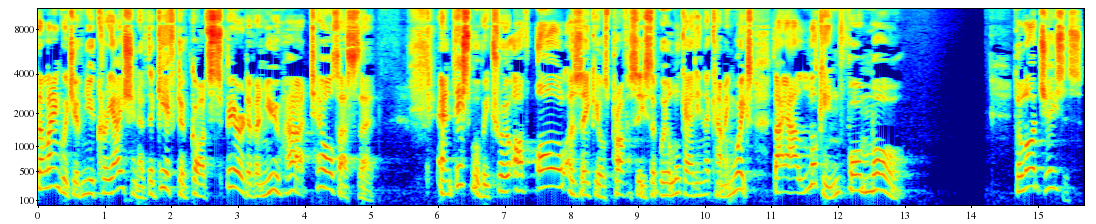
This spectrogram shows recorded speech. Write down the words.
The language of new creation, of the gift of God's Spirit, of a new heart, tells us that. And this will be true of all Ezekiel's prophecies that we'll look at in the coming weeks. They are looking for more. The Lord Jesus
